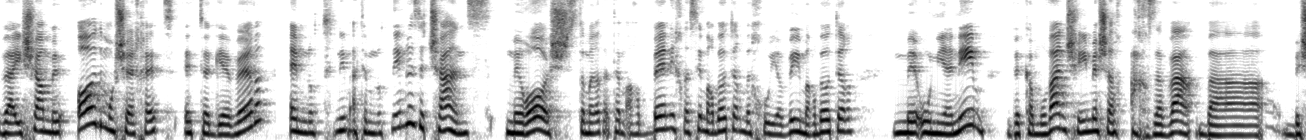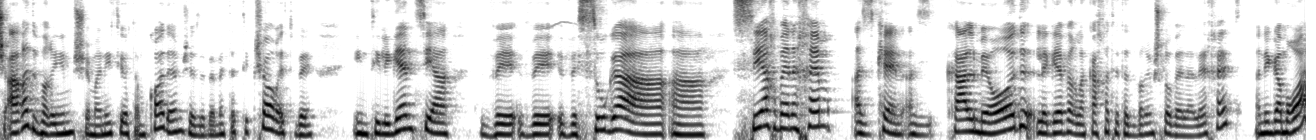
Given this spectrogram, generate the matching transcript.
והאישה מאוד מושכת את הגבר הם נותנים אתם נותנים לזה צ'אנס מראש. זאת אומרת אתם הרבה נכנסים הרבה יותר מחויבים הרבה יותר מעוניינים. וכמובן שאם יש אכזבה בשאר הדברים שמניתי אותם קודם שזה באמת התקשורת ואינטליגנציה ו, ו, וסוג ה- השיח ביניכם, אז כן, אז קל מאוד לגבר לקחת את הדברים שלו וללכת. אני גם רואה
